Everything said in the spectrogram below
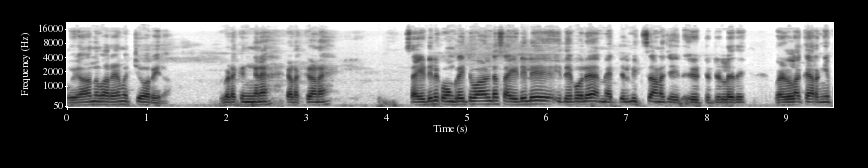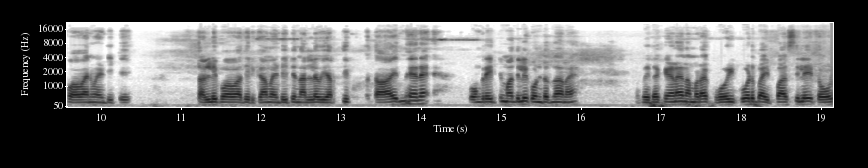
പുഴ എന്ന് പറയാൻ പറ്റുമോ അറിയില്ല. ഇവിടൊക്കെ ഇങ്ങനെ കിടക്കുകയാണ്. സൈഡിൽ കോൺക്രീറ്റ് വാളിന്റെ സൈഡിൽ ഇതേപോലെ മെറ്റൽ മിക്സ് ആണ് ചെയ്ത് ഇട്ടിട്ടുള്ളത്. വെള്ളമൊക്കെ ഇറങ്ങി പോകാൻ വേണ്ടിയിട്ട് തള്ളി പോവാതിരിക്കാൻ വേണ്ടിയിട്ട് നല്ല ഉയർത്തി താഴ്ന്നതിനെ കോൺക്രീറ്റ് മതിൽ കൊണ്ടുവന്നതാണ്. അപ്പോൾ ഇതൊക്കെയാണ് നമ്മുടെ കോഴിക്കോട് ബൈപ്പാസിൽ ടോൾ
